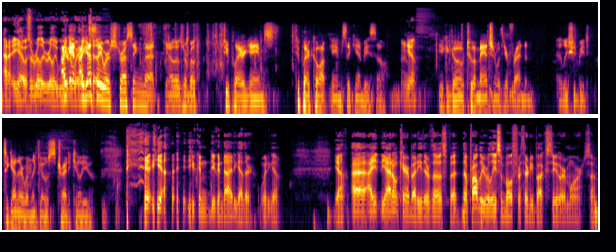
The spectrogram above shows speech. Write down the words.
I don't. Yeah, it was a really really I weird guess, way. I guess to, they were stressing that you know those are both two player games, two player co op games. They can be so. Yeah, you can go to a mansion with your friend and at least you'd be together when the ghosts try to kill you. yeah. You can you can die together. Way to go. Yeah, I, I yeah I don't care about either of those, but they'll probably release them both for thirty bucks too or more. So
